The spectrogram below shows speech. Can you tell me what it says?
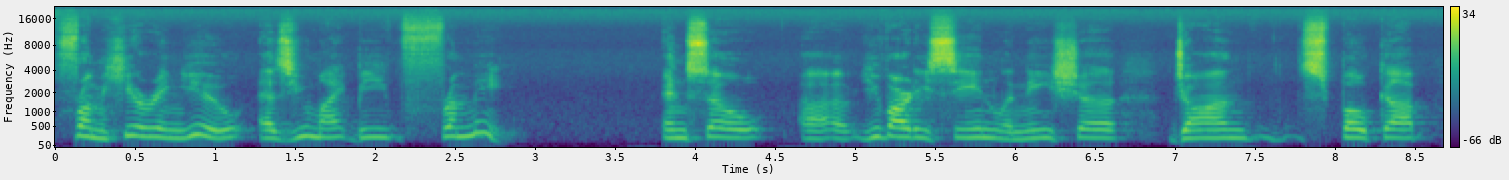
from hearing you as you might be from me. And so uh, you've already seen Lanisha, John spoke up.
